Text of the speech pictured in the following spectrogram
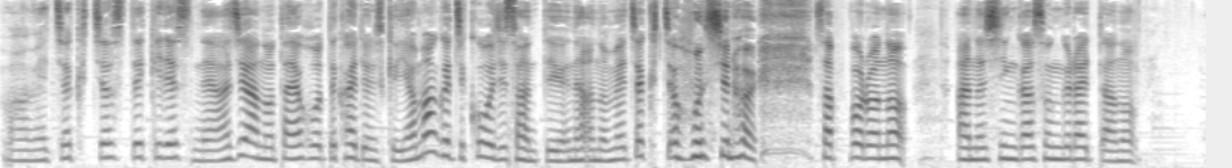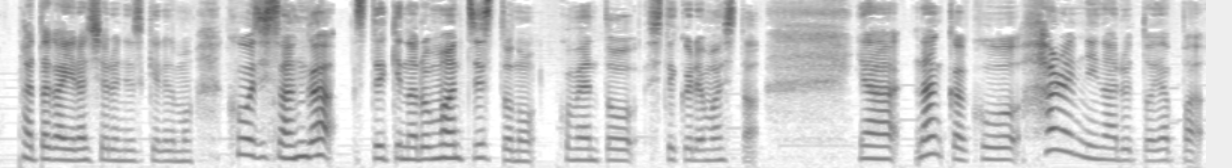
まあ、めちゃくちゃ素敵ですね。アジアの大砲って書いてるんですけど山口浩二さんっていうねあのめちゃくちゃ面白い札幌のあのシンガーソングライターの方がいらっしゃるんですけれども浩二さんが素敵なロマンチストのコメントをしてくれました。いやなんかこう春になるとやっぱ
